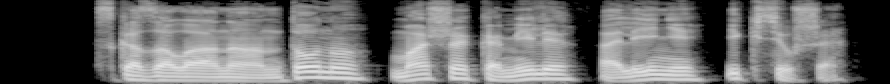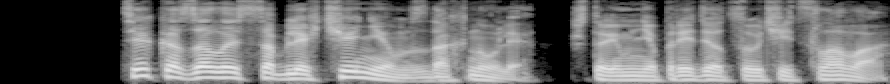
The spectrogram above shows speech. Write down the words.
— сказала она Антону, Маше, Камиле, Алине и Ксюше. Те, казалось, с облегчением вздохнули, что им не придется учить слова.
